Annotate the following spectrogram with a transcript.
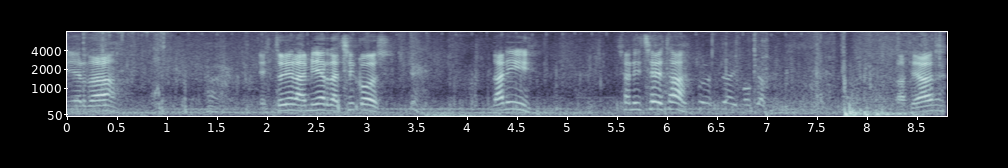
Mierda. Estoy en la mierda, chicos. Dani. Sanicheta. Gracias.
